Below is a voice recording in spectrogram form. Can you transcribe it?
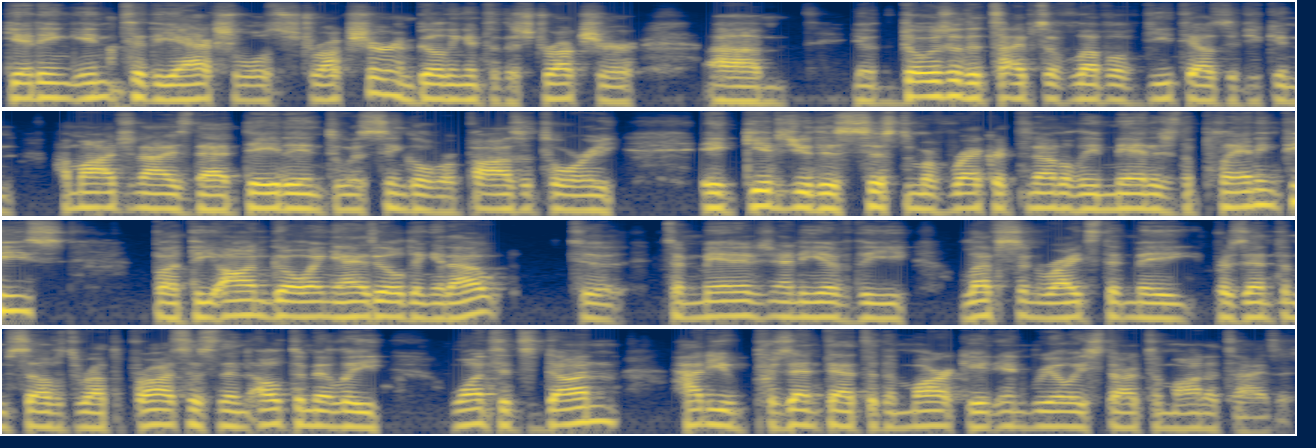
getting into the actual structure and building into the structure um, you know those are the types of level of details if you can homogenize that data into a single repository it gives you this system of record to not only manage the planning piece but the ongoing as building it out to to manage any of the lefts and rights that may present themselves throughout the process then ultimately once it's done how do you present that to the market and really start to monetize it?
